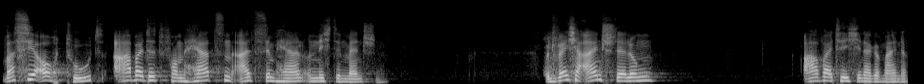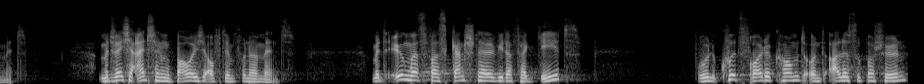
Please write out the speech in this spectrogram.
was ihr auch tut, arbeitet vom Herzen als dem Herrn und nicht den Menschen. Mit welcher Einstellung arbeite ich in der Gemeinde mit? Mit welcher Einstellung baue ich auf dem Fundament? Mit irgendwas, was ganz schnell wieder vergeht, wo kurz Freude kommt und alles super schön?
